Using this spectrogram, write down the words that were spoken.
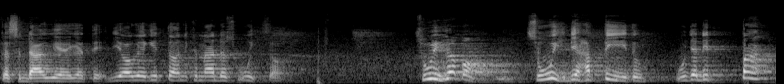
kesedaran kata dia orang kita ni kena ada suih so. Suih apa? Suih di hati tu. Jadi tak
